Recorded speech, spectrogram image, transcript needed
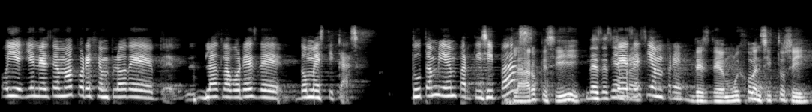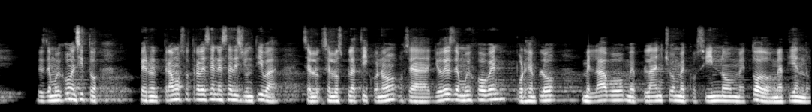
Oye, y en el tema, por ejemplo, de, de las labores de domésticas, ¿tú también participas? Claro que sí. Desde siempre. Desde siempre. Desde muy jovencito, sí. Desde muy jovencito. Pero entramos otra vez en esa disyuntiva. Se, lo- se los platico, ¿no? O sea, yo desde muy joven, por ejemplo, me lavo, me plancho, me cocino, me todo, me atiendo.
